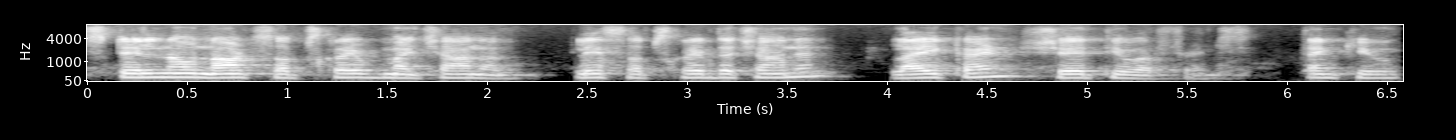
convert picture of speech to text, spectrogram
Still now not subscribed my channel. Please subscribe the channel, like and share to your friends. Thank you.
